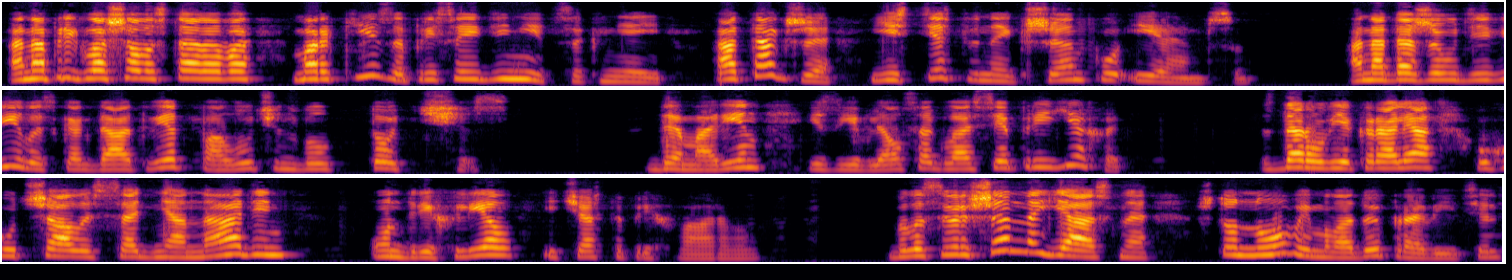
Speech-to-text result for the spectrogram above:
Она приглашала старого маркиза присоединиться к ней, а также, естественно, и к Шенку и Эмсу. Она даже удивилась, когда ответ получен был тотчас. Де Марин изъявлял согласие приехать. Здоровье короля ухудшалось со дня на день, он дряхлел и часто прихварывал. Было совершенно ясно, что новый молодой правитель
